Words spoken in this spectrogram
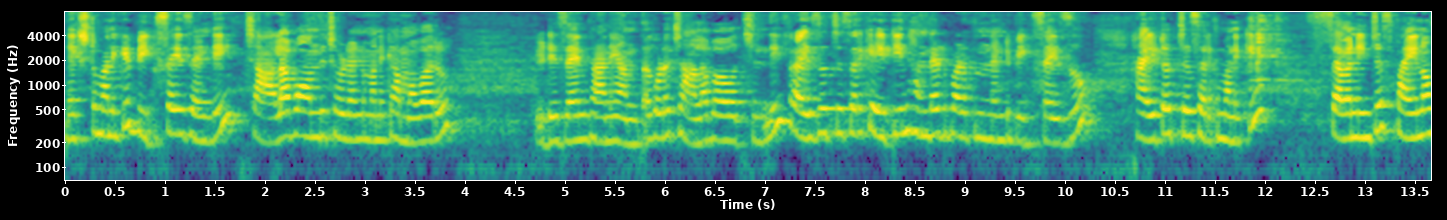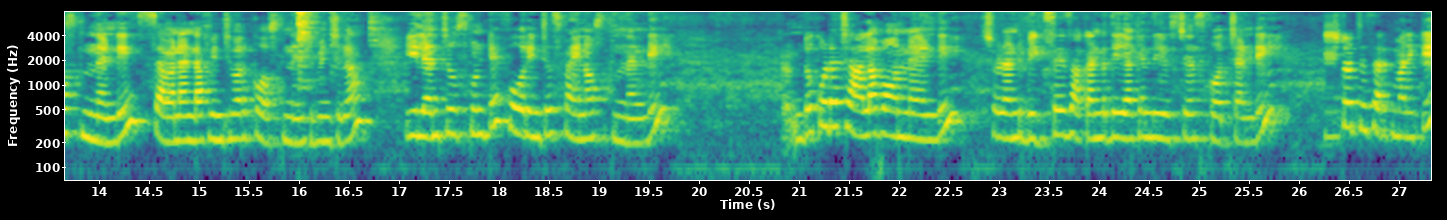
నెక్స్ట్ మనకి బిగ్ సైజ్ అండి. చాలా బాగుంది చూడండి మనకి అమ్మవారు. ఈ డిజైన్ కానీ అంతా కూడా చాలా బాగా వచ్చింది. ప్రైస్ వచ్చేసరికి ఎయిటీన్ హండ్రెడ్ పడుతుందండి బిగ్ సైజు. హైట్ వచ్చేసరికి మనకి సెవెన్ ఇంచెస్ పైన వస్తుందండి. సెవెన్ అండ్ హాఫ్ ఇంచ్ వరకు వస్తుంది ఇంచుమించుగా. ఈ లెంత్ చూసుకుంటే ఫోర్ ఇంచెస్ పైన వస్తుందండి. రెండు కూడా చాలా బాగున్నాయండి. చూడండి బిగ్ సైజ్ అఖండ దియా కింద యూస్ చేసుకోవచ్చండి. నెక్స్ట్ వచ్చేసరికి మనకి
